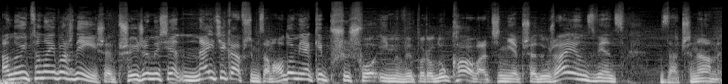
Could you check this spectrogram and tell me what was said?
A no i co najważniejsze, przyjrzymy się najciekawszym samochodom, jakie przyszło im wyprodukować. Nie przedłużając, więc zaczynamy.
